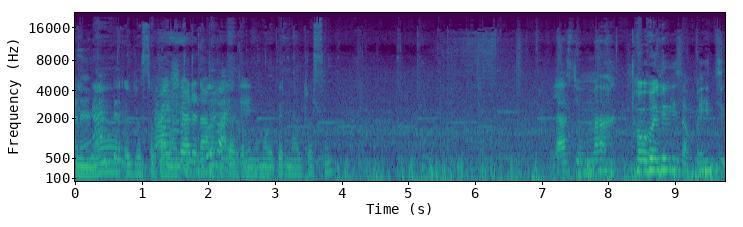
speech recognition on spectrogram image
പിന്നെ ഡ്രസ്സൊക്കെ മാറ്റി മിയമോളെ പെരുന്നാൾ ഡ്രസ്സ്. ലാസ്റ്റ് ഉമ്മ തോൽവി സമ്മതിച്ചു.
